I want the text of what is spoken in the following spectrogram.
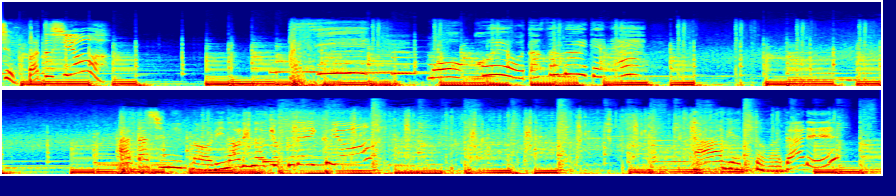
出発しよう。もう声を出さないでね。私にノリノリの曲で行くよ。ターゲットは誰？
